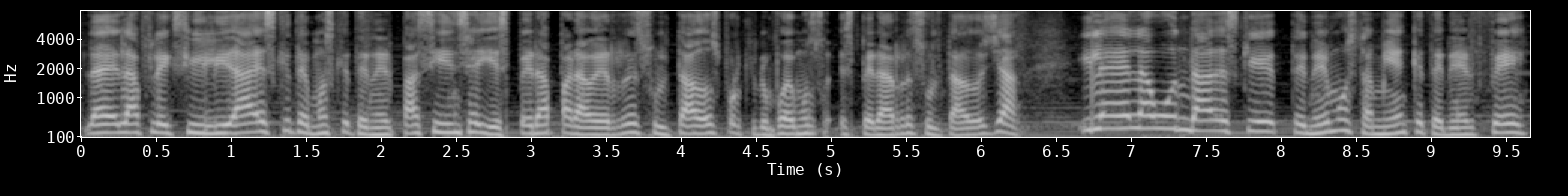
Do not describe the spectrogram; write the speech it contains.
La de la flexibilidad es que tenemos que tener paciencia y espera para ver resultados porque no podemos esperar resultados ya. Y la de la bondad es que tenemos también que tener fe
